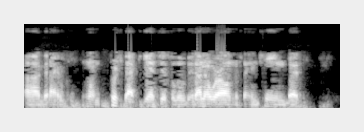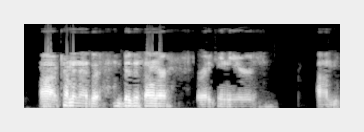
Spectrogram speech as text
uh, that I want to push back against just a little bit. I know we're all on the same team, but uh, coming as a business owner for 18 years, um,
